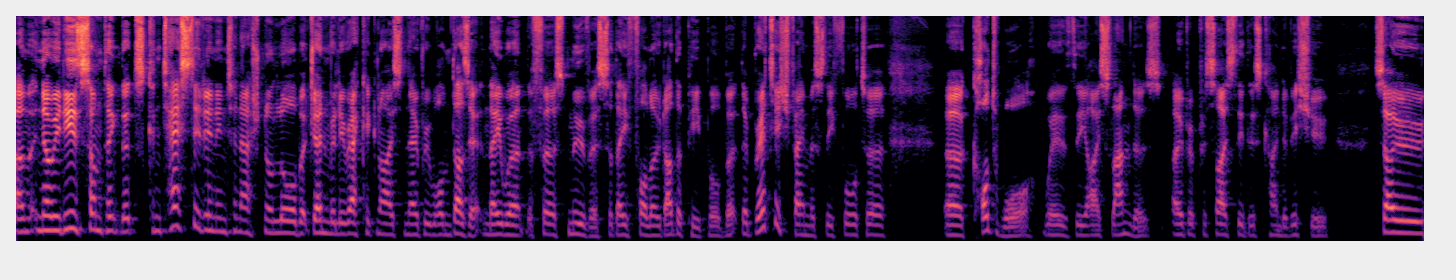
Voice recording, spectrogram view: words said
Um, no, it is something that's contested in international law, but generally recognised, and everyone does it. And they weren't the first movers, so they followed other people. But the British famously fought a, a cod war with the Icelanders over precisely this kind of issue. So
